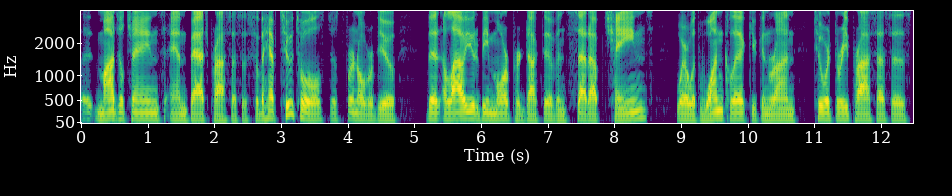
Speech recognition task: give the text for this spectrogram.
uh, module chains and batch processes. So they have two tools, just for an overview, that allow you to be more productive and set up chains where with one click you can run two or three processes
